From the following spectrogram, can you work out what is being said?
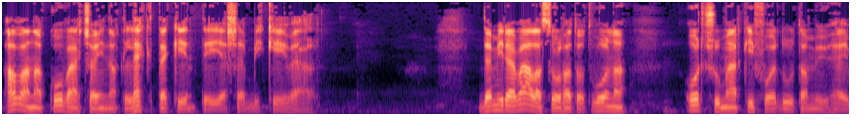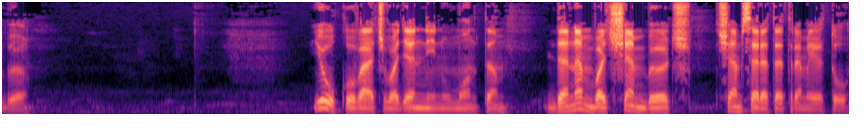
Avana kovácsainak legtekintélyesebbbikével. De mire válaszolhatott volna, Orcsú már kifordult a műhelyből. Jó kovács vagy, Enninu, mondtam, de nem vagy sem bölcs, sem szeretetreméltó.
